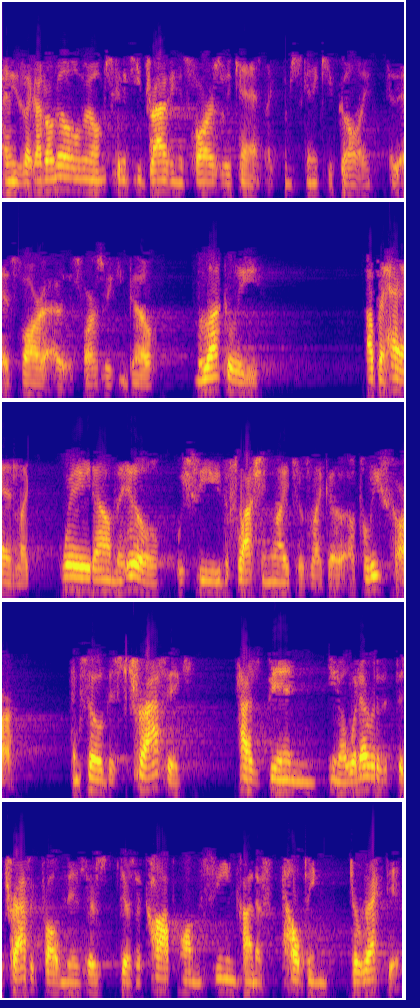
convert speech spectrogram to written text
And he's like, I don't know, I'm just going to keep driving as far as we can. Like, I'm just going to keep going as far as far as we can go. Luckily, up ahead, like way down the hill, we see the flashing lights of like a, a police car. And so this traffic has been, you know, whatever the, the traffic problem is, there's, there's a cop on the scene kind of helping direct it.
